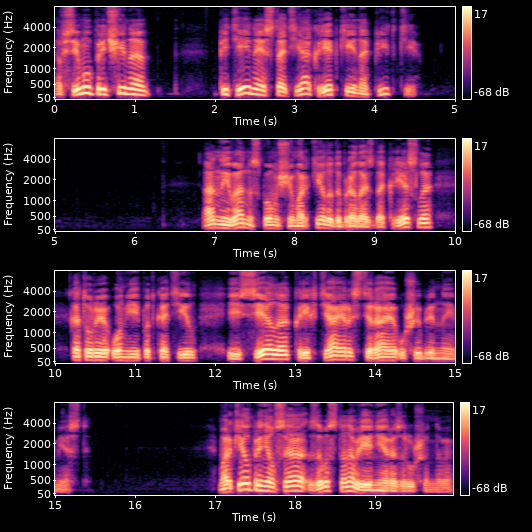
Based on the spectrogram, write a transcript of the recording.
А всему причина — питейная статья «Крепкие напитки». Анна Ивановна с помощью Маркела добралась до кресла, которое он ей подкатил, и села, кряхтя и растирая ушибленное место. Маркел принялся за восстановление разрушенного.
